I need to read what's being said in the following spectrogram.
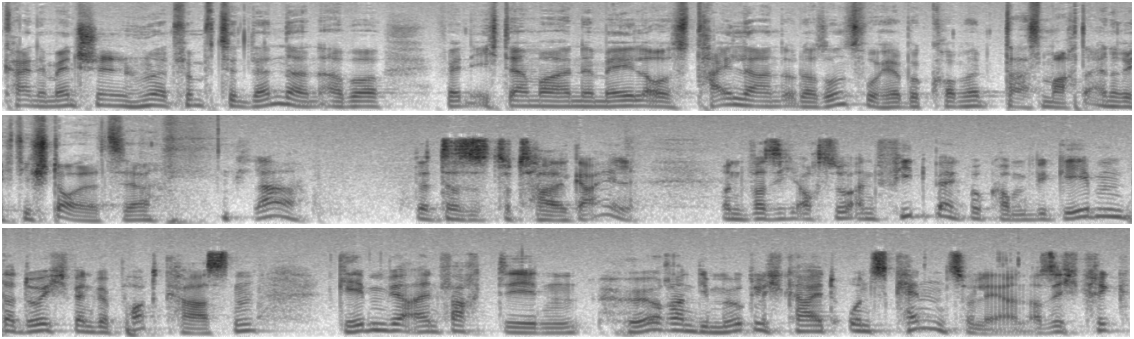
keine Menschen in 115 Ländern, aber wenn ich da mal eine Mail aus Thailand oder sonst woher bekomme, das macht einen richtig stolz, ja. Klar, das ist total geil. Und was ich auch so an Feedback bekomme, wir geben dadurch, wenn wir podcasten, geben wir einfach den Hörern die Möglichkeit, uns kennenzulernen. Also ich kriege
